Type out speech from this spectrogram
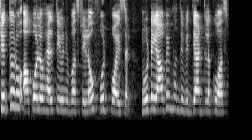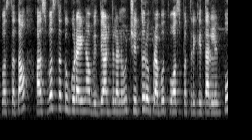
చిత్తూరు అపోలో హెల్త్ యూనివర్సిటీలో ఫుడ్ పాయిజన్. నూట యాభై మంది విద్యార్థులకు అస్వస్థత అస్వస్థకు గురైన విద్యార్థులను చిత్తూరు ప్రభుత్వాసుపత్రికి తరలింపు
